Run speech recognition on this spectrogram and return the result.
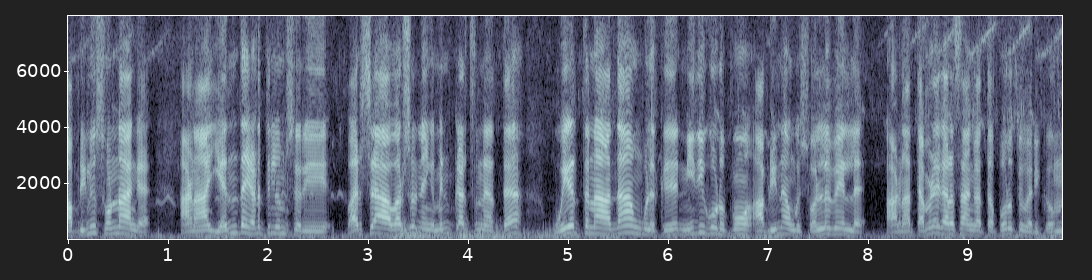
அப்படின்னு சொன்னாங்க. ஆனால் எந்த இடத்துலையும் சரி வருஷா வருஷம் நீங்கள் மின் கட்டணத்தை உயர்த்தினா தான் உங்களுக்கு நிதி கொடுப்போம் அப்படின்னு அவங்க சொல்லவே இல்லை. ஆனால் தமிழக அரசாங்கத்தை பொறுத்த வரைக்கும்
